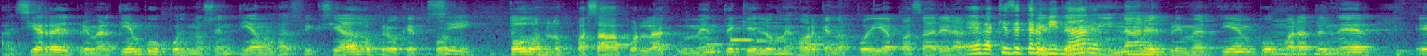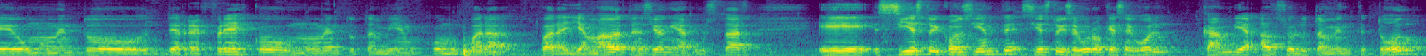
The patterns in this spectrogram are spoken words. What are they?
al cierre del primer tiempo, pues nos sentíamos asfixiados. Creo que por todos nos pasaba por la mente que lo mejor que nos podía pasar era, era que se terminara. terminar el primer tiempo para tener eh, un momento de refresco, un momento también como para, para llamado de atención y ajustar. Eh, sí estoy consciente, sí estoy seguro que ese gol cambia absolutamente todo,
